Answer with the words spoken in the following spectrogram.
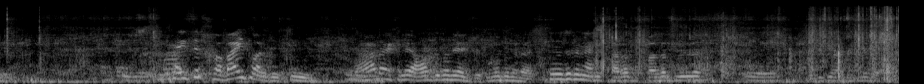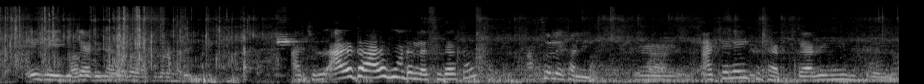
দেখুন না না শাড়ি তো সবাই পারবে তুমি। না না এখানে আমার দোকানে আসবে তোমার দোকানে আছে। সারা বাজার ঘুরে এই যে এই যে আচ্ছা আর একটা আরও মডেল আছে দেখো। আসলে খালি আসলেই তো থাকবে আর এমনি ভিতরে না।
